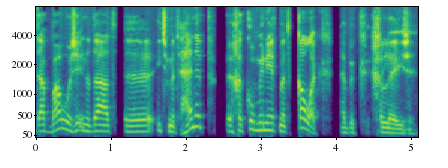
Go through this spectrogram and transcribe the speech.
daar bouwen ze inderdaad iets met hennep gecombineerd met kalk, heb ik gelezen.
